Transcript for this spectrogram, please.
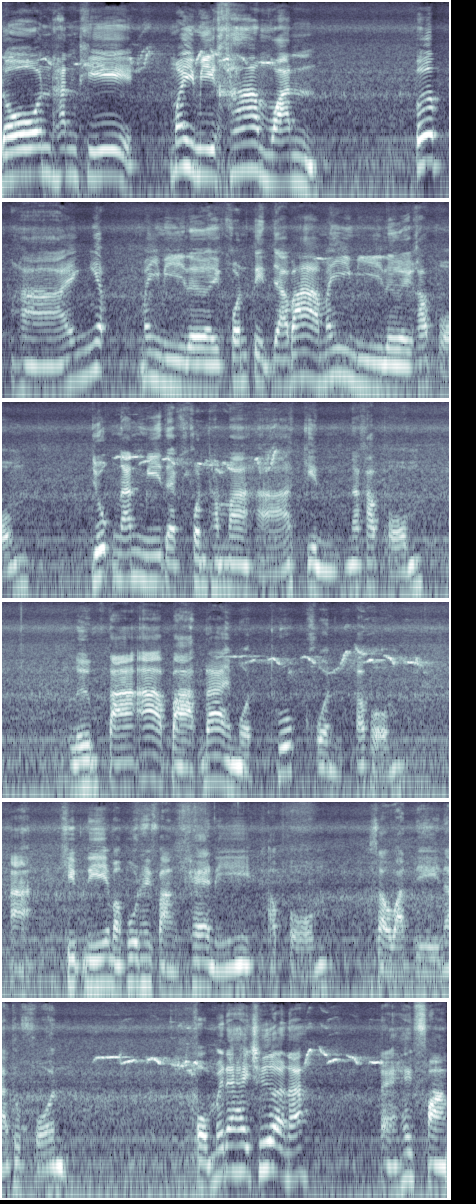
โดนทันที ไม่มีข้ามวันปุ๊บหายเงียบไม่มีเลย คนติดยาบ้าไม่มีเลยครับผม ยุคนั้นมีแต่คนทำมาหากินนะครับผมลืมตาอ้าปากได้หมดทุกคนครับผม อะ คลิปนี้มาพูดให้ฟังแค่นี้ครับผม สวัสดีนะทุกคน ผมไม่ได้ให้เชื่อนะ แต่ให้ฟัง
